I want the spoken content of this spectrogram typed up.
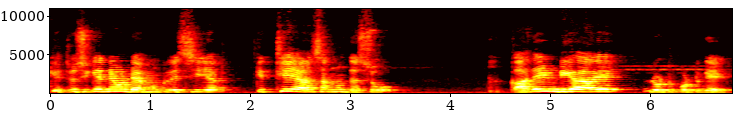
ਕਿ ਤੁਸੀਂ ਕਹਿੰਦੇ ਹੋ ਡੈਮੋਕ੍ਰੇਸੀ ਆ। ਕਿੱਥੇ ਆ ਸਾਨੂੰ ਦੱਸੋ। ਕਾਦੇ ਇੰਡੀਆ ਆਏ ਲੁੱਟ ਪੁੱਟ ਗਏ?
